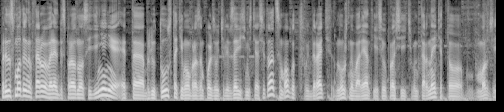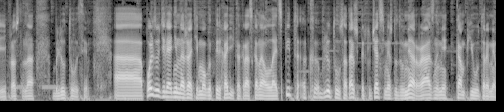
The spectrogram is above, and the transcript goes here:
Предусмотрен второй вариант беспроводного соединения. Это Bluetooth. Таким образом, пользователи в зависимости от ситуации могут выбирать нужный вариант. Если вы просто сидите в интернете, то можете сидеть просто на Bluetooth. А пользователи одним нажатием могут переходить как раз с канала Lightspeed к Bluetooth, а также переключаться между двумя разными компьютерами.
